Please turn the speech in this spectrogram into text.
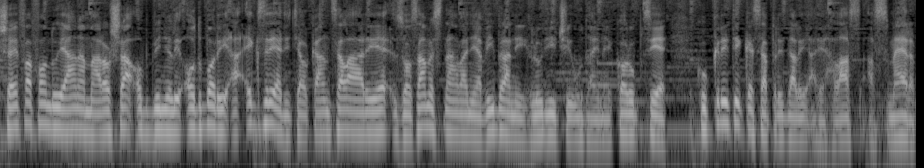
Šéfa fondu Jána Maroša obvinili odbory a ex-riaditeľ kancelárie zo zamestnávania vybraných ľudí či údajnej korupcie. Ku kritike sa pridali aj hlas a smer.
